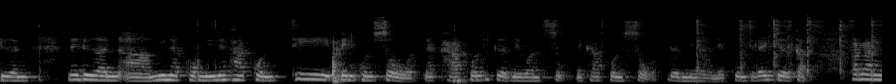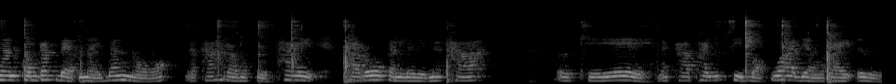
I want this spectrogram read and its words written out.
เดือนในเดือนอมีนาคมนี้นะคะ คนที่เป็นคนโสดนะคะ คนที่เกิดในวันศุกร์นะคะ คนโสดเดือนมีนาเนี่ยคุณจะได้เจอกับพลังงานความรักแบบไหนบ้างหนอนะคะ เรามาเปิดไพ่ทาโร่กันเลยนะคะ โอเคนะคะไพ่ยิปซีบอกว่าอย่างไรเอ่ย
